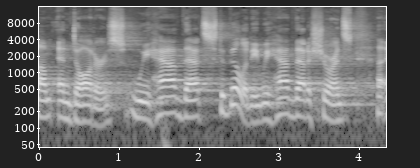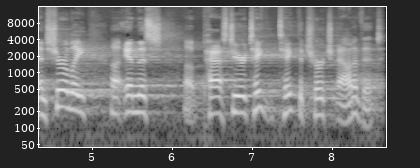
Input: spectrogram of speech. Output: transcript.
um, and daughters. We have that stability. We have that assurance. Uh, and surely uh, in this uh, past year, take, take the church out of it.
